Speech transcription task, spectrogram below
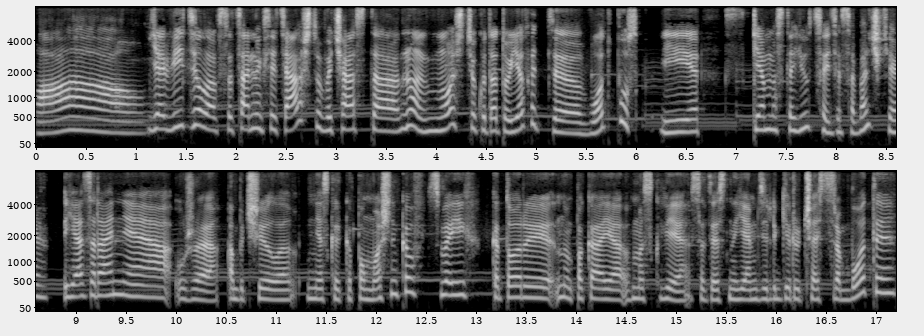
Вау! Я видела в социальных сетях, что вы часто, ну, можете куда-то уехать э, в отпуск, и с кем остаются эти собачки? Я заранее уже обучила несколько помощников своих, которые, ну, пока я в Москве, соответственно, я им делегирую часть работы,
